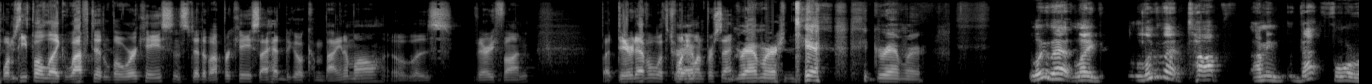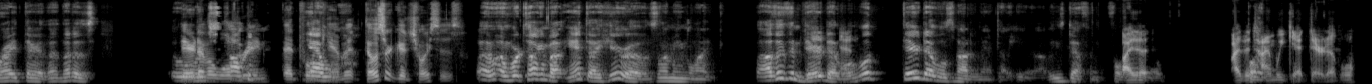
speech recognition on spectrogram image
when people like left it lowercase instead of uppercase, I had to go combine them all. It was very fun. But Daredevil with 21%. Grammar, grammar. Look at that. Like, look at that top. I mean, that four right there. That that is. we're Daredevil, just talking- Wolverine, Deadpool, yeah, Gambit. Those are good choices. Uh, and we're talking about anti-heroes. I mean, like, other than Daredevil, and- well, Daredevil's not an anti-hero. He's definitely full. By the- By the Well- time we get Daredevil,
